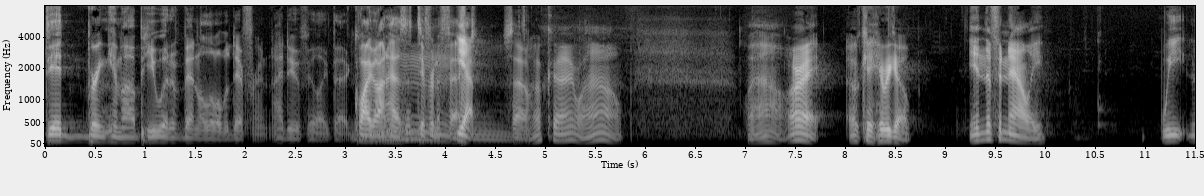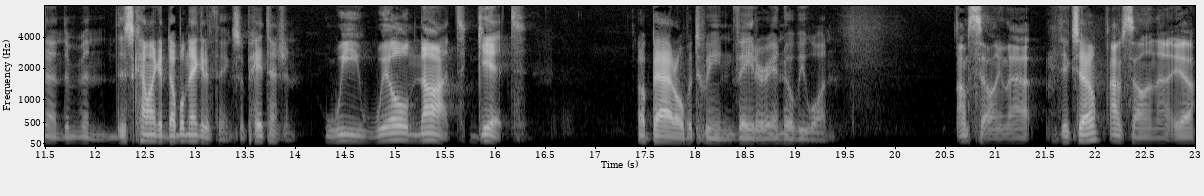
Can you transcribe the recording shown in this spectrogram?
did bring him up, he would have been a little bit different. I do feel like that. Qui Gon has a different effect. Yeah. So Okay. Wow. Wow. All right. Okay. Here we go. In the finale, we no, the- the- this is kind of like a double negative thing. So pay attention. We will not get a battle between Vader and Obi Wan. I'm selling that. You think so? I'm selling that. Yeah.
